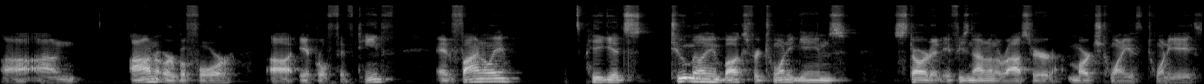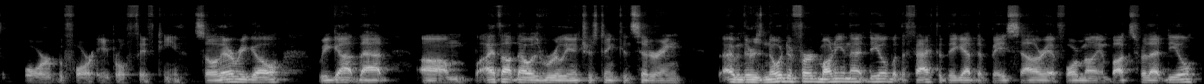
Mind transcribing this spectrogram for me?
uh, on, on or before uh, April 15th. And finally, he gets 2 million bucks for 20 games started if he's not on the roster March 20th, 28th, or before April 15th. So there we go. We got that. Um, I thought that was really interesting considering I mean, there's no deferred money in that deal, but the fact that they got the base salary at four million bucks for that deal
